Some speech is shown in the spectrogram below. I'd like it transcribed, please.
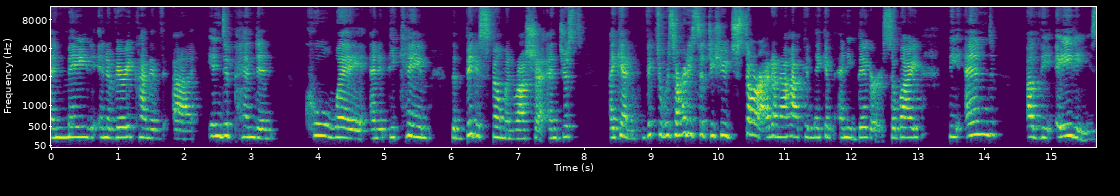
and made in a very kind of uh, independent cool way. And it became the biggest film in Russia. And just, again, Victor was already such a huge star. I don't know how I could make him any bigger. So by the end of the 80s,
